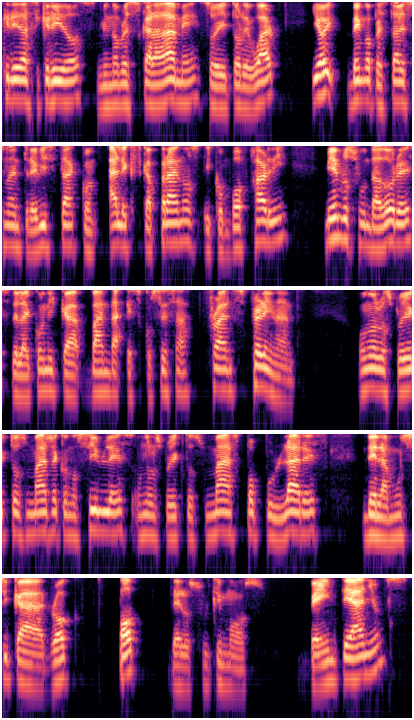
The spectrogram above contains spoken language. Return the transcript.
Queridas y queridos, mi nombre es Oscar Adame, soy editor de Warp y hoy vengo a prestarles una entrevista con Alex Capranos y con Bob Hardy, miembros fundadores de la icónica banda escocesa Franz Ferdinand, uno de los proyectos más reconocibles, uno de los proyectos más populares de la música rock pop de los últimos 20 años,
